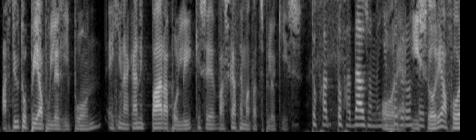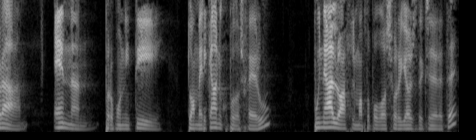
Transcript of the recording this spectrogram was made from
αυτή η ουτοπία που λες λοιπόν έχει να κάνει πάρα πολύ και σε βασικά θέματα της πλοκής. Το, φα... το φαντάζομαι. Γι' αυτό Ωραία. ακριβώς Η έτσι. ιστορία αφορά έναν προπονητή του Αμερικάνικου ποδοσφαίρου, που είναι άλλο άθλημα από το ποδόσφαιρο για όσους δεν ξέρετε,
